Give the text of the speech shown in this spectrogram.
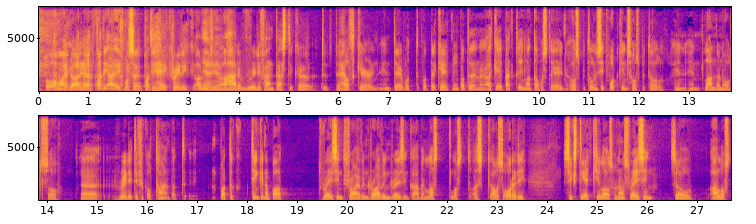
oh my god, yeah! But the, it was a but hey, really, I mean, Yeah, yeah. I had a really fantastic uh, the, the healthcare in, in there. What what they gave me, but then I came back to England. I was there in the hospital in St Watkins Hospital in in London also. Uh, really difficult time, but but the, thinking about racing, driving, driving, racing car. I mean, lost, lost. I was, already 68 kilos when I was racing, so I lost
